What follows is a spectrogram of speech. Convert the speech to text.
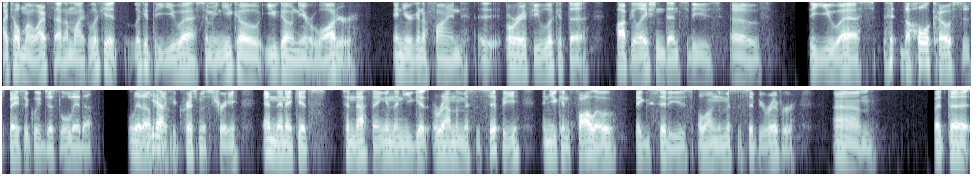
I told my wife that I'm like, look at look at the U.S. I mean, you go you go near water, and you're gonna find, uh, or if you look at the population densities of the U.S., the whole coast is basically just lit up, lit up yeah. like a Christmas tree, and then it gets to nothing, and then you get around the Mississippi, and you can follow big cities along the Mississippi River. Um, but the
